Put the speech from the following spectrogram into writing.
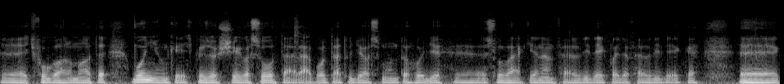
egy fogalmat vonjunk egy közösség a szót szótárából, tehát ugye azt mondta, hogy eh, Szlovákia nem felvidék, vagy a felvidéke eh,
